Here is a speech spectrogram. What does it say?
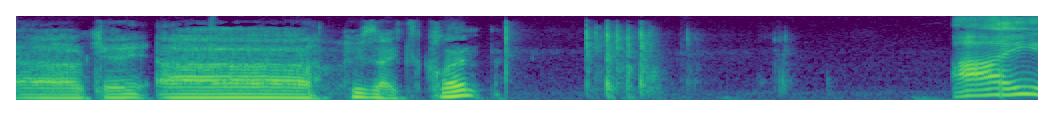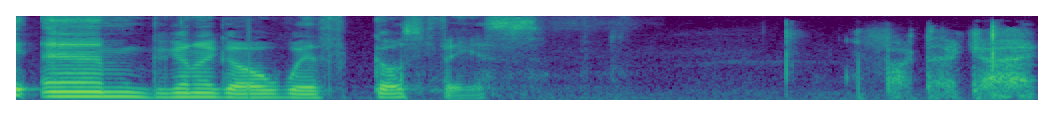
Uh, okay. Uh, who's next? Clint. I am gonna go with Ghostface. Fuck that guy.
